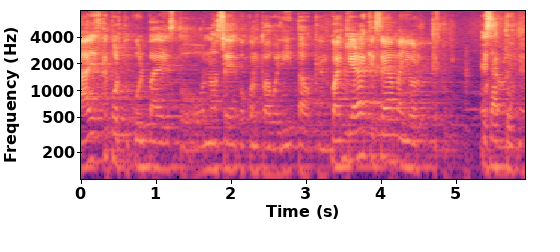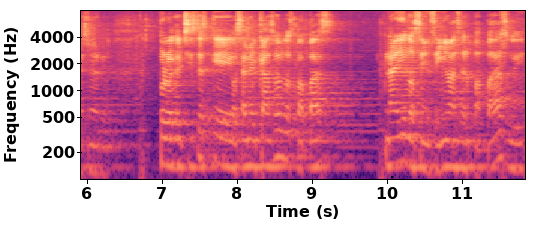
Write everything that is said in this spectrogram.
ay, es que por tu culpa esto, o no sé, o con tu abuelita, o con cualquiera que sea mayor que tú? Sea, Exacto. arriba. Pero el chiste es que, o sea, en el caso de los papás, nadie los enseñó a ser papás, güey.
